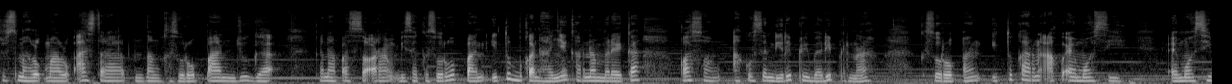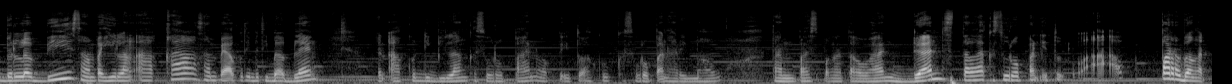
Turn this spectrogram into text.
terus makhluk-makhluk astral, tentang kesurupan juga. Kenapa seseorang bisa kesurupan? Itu bukan hanya karena mereka kosong. Aku sendiri pribadi pernah kesurupan. Itu karena aku emosi. Emosi berlebih sampai hilang akal sampai aku tiba-tiba blank. Dan aku dibilang kesurupan. Waktu itu aku kesurupan harimau tanpa sepengetahuan. Dan setelah kesurupan itu lapar banget.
